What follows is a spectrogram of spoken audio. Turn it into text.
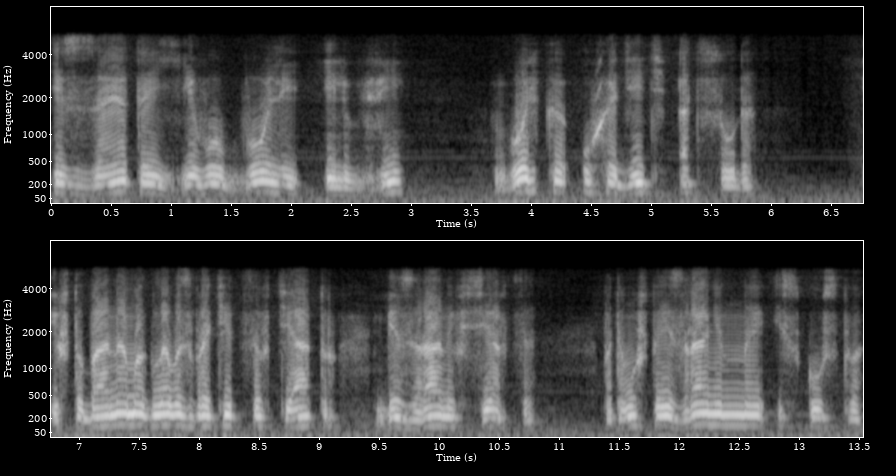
из-за этой его боли и любви горько уходить отсюда, и чтобы она могла возвратиться в театр без раны в сердце, потому что израненное искусство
